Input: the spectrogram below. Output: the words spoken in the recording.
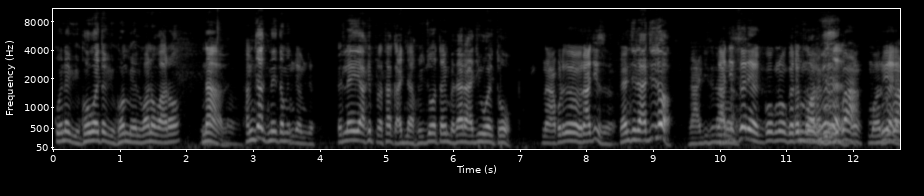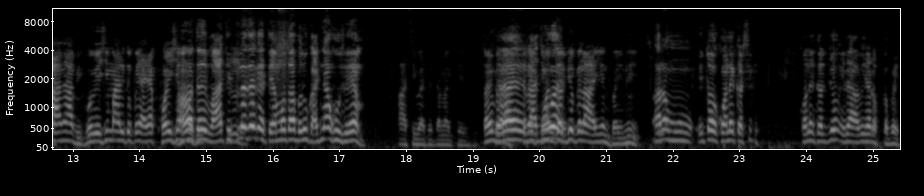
કોઈને વીઘો હોય તો વીઘો મેળવાનો વારો ના આવે. સમજ્યા જ નહીં તમે? સમજા એટલે એ આખી પ્રથા કાઢી નાખવી. જો તમે બધા રાજી હોય તો. ના આપણે તો રાજી છે. બેનજી રાજી છો? ને કોક નો ગરીબ યાર. ભીખો વેચી મારી તો પછી ખોઈ છે હા તો વાત એટલે છે કે તેમાં તો આ બધું કાઢી નાખવું છે એમ. સાચી વાત છે તમારે કે. તમે બધા રાજી હોય. કરજો પેલા આયન ભાઈ ની. અરે હું એ તો કોને કરશે કોને કરજો? એટલે આવી હેડો કે ભાઈ.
